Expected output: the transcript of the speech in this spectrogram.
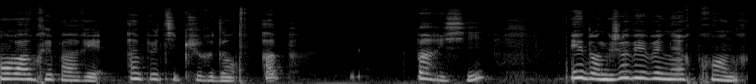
On va préparer un petit cure-dent, par ici. Et donc, je vais venir prendre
